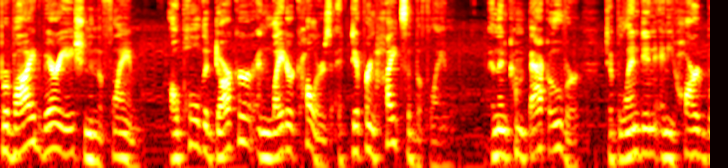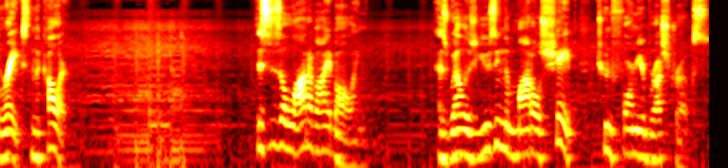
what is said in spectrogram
Provide variation in the flame, I'll pull the darker and lighter colors at different heights of the flame, and then come back over to blend in any hard breaks in the color. This is a lot of eyeballing, as well as using the model's shape to inform your brushstrokes.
